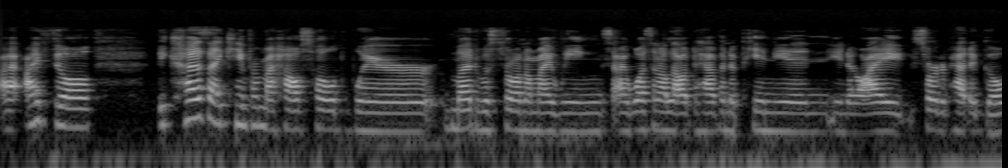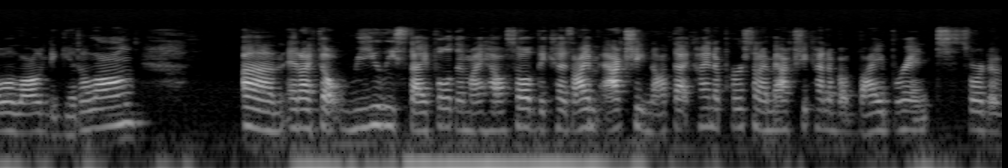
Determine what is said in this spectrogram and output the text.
I, I feel because I came from a household where mud was thrown on my wings, I wasn't allowed to have an opinion. You know, I sort of had to go along to get along. Um, and I felt really stifled in my household because I'm actually not that kind of person. I'm actually kind of a vibrant, sort of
